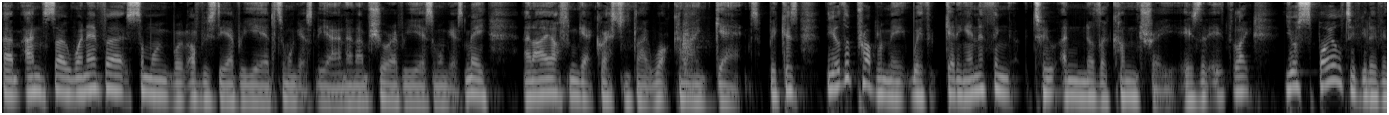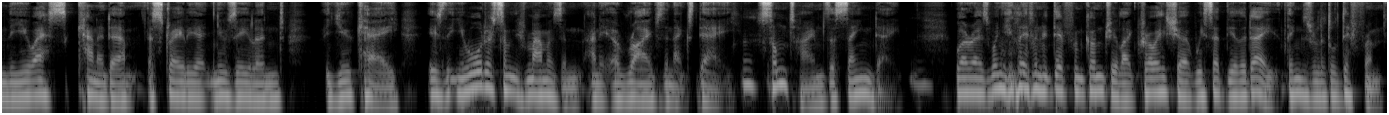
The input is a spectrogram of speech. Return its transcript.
Um, and so, whenever someone, well, obviously every year someone gets Leanne, and I'm sure every year someone gets me, and I often get questions like, "What can I get?" Because the other problem with getting anything to another country is that it's like you're spoilt if you live in the US, Canada, Australia, New Zealand, UK. Is that you order something from Amazon and it arrives the next day, mm-hmm. sometimes the same day. Mm. Whereas when you live in a different country like Croatia, we said the other day, things are a little different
